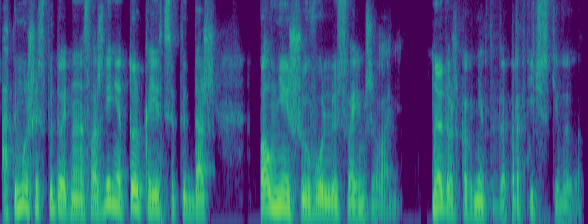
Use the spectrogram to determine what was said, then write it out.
а ты можешь испытывать наслаждение только если ты дашь полнейшую волю своим желаниям. Но это уже как некоторый практический вывод.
